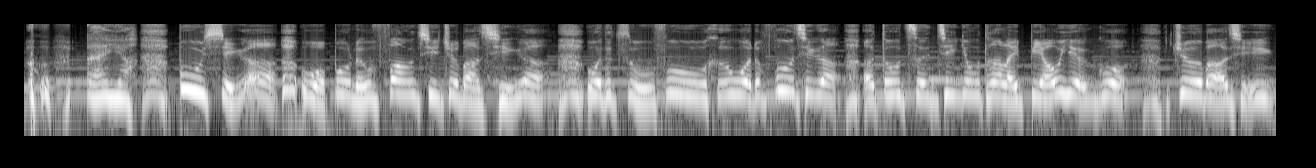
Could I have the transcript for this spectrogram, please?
哎呀，不行啊！我不能放弃这把琴啊！我的祖父和我的父亲啊，啊，都曾经用它来表演过。这把琴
